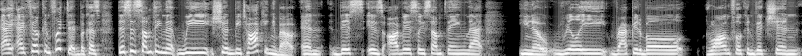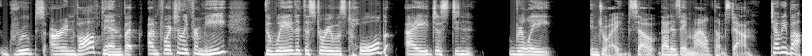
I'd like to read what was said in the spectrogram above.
I, I feel conflicted because this is something that we should be talking about. And this is obviously something that, you know, really reputable wrongful conviction groups are involved in. But unfortunately for me, the way that the story was told, I just didn't really enjoy. So that is a mild thumbs down. Toby Ball.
